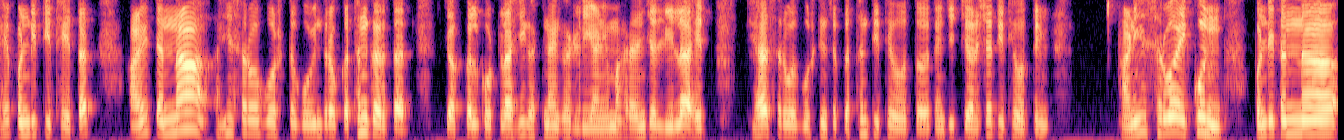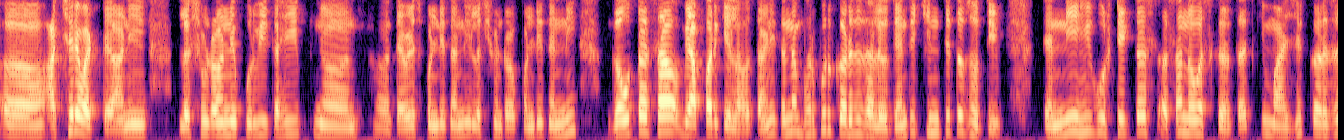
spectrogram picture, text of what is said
हे पंडित तिथे येतात आणि त्यांना ही सर्व गोष्ट गोविंदराव कथन करतात की अक्कलकोटला ही घटना घडली आणि महाराजांच्या लीला आहेत ह्या सर्व गोष्टींचं कथन तिथे होतं त्यांची चर्चा तिथे होते. आणि सर्व ऐकून पंडितांना आश्चर्य वाटतं आणि लक्ष्मणरावांनी पूर्वी काही त्यावेळेस पंडितांनी लक्ष्मणराव पंडित यांनी गवताचा व्यापार केला होता आणि त्यांना भरपूर कर्ज झाले होते आणि ते चिंतेतच होते. त्यांनी ही गोष्ट एक तर असा नवस करतात की माझे कर्ज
